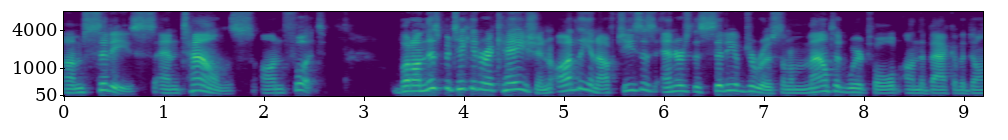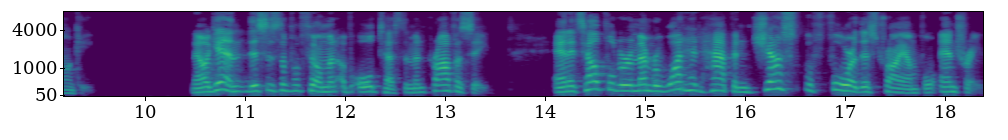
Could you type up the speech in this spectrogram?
um, cities and towns on foot. But on this particular occasion, oddly enough, Jesus enters the city of Jerusalem mounted, we're told, on the back of a donkey. Now, again, this is the fulfillment of Old Testament prophecy. And it's helpful to remember what had happened just before this triumphal entry.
